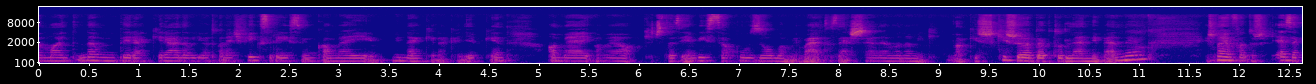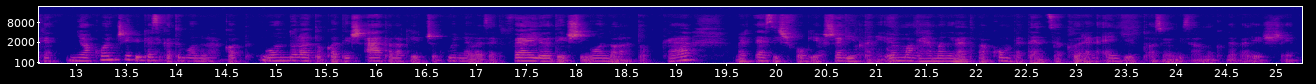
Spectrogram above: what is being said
majd nem térek ki rá, de ugye ott van egy fix részünk, amely mindenkinek egyébként, amely, amely a kicsit az ilyen visszahúzóbb, ami változás ellen van, ami a kis, kis ördög tud lenni bennünk, és nagyon fontos, hogy ezeket nyakon csípjük, ezeket a gondolatokat, gondolatokat és átalakítsuk úgynevezett fejlődési gondolatokká, mert ez is fogja segíteni önmagában, illetve a kompetencia körrel együtt az önbizalmunk növelését.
